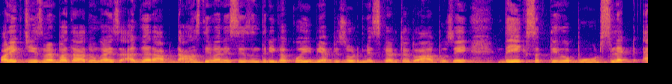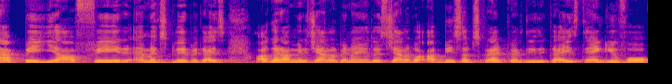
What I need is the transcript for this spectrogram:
और एक चीज़ मैं बता दूँ गाइस अगर आप डांस दीवाने सीज़न थ्री का कोई भी एपिसोड मिस करते हो तो आप उसे देख सकते हो बूट सेलेक्ट ऐप पे या फिर एम एक्स प्लेयर पे गाइज़ अगर आप मेरे चैनल पर नए हो तो इस चैनल को अब भी सब्सक्राइब कर दीजिए guys thank you for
